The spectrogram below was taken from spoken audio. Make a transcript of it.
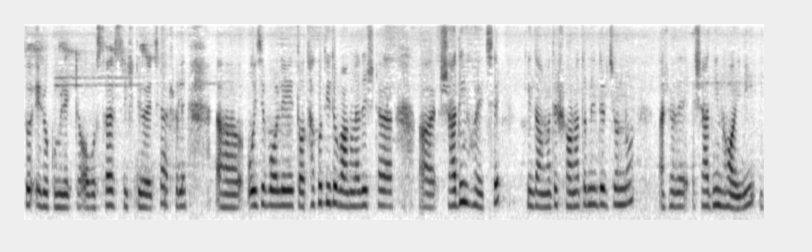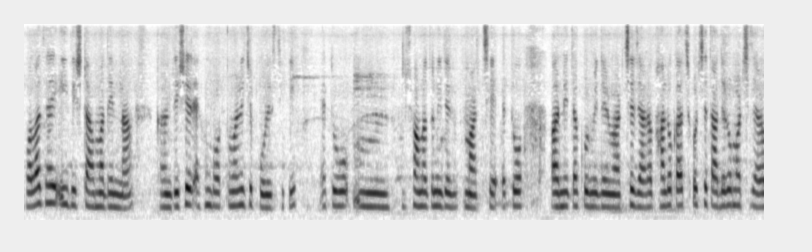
তো এরকমের একটা অবস্থার সৃষ্টি হয়েছে। আসলে ওই যে বলে তথাকথিত বাংলাদেশটা স্বাধীন হয়েছে, কিন্তু আমাদের সনাতনীদের জন্য আসলে স্বাধীন হয়নি। বলা যায় এই দেশটা আমাদের না, কারণ দেশের এখন বর্তমানে যে পরিস্থিতি, এত সনাতনীদের মারছে, এত নেতাকর্মীদের মারছে, যারা ভালো কাজ করছে তাদেরও মারছে, যারা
